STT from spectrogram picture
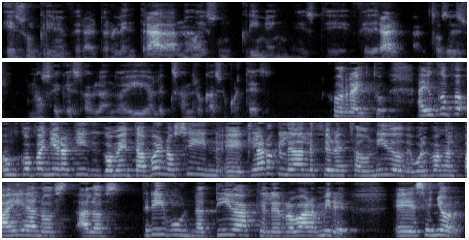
es un crimen federal, pero la entrada no es un crimen este, federal. Entonces, no sé qué está hablando ahí Alexandro Casio Cortés. Correcto. Hay un, compa un, compañero aquí que comenta, bueno, sí, eh, claro que le dan lecciones a Estados Unidos, devuelvan al país a los, a los tribus nativas que le robaron. Mire, eh, señor,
